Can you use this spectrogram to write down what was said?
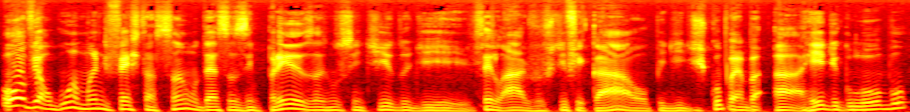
Houve alguma manifestação dessas empresas no sentido de, sei lá, justificar ou pedir desculpa? A Rede Globo,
